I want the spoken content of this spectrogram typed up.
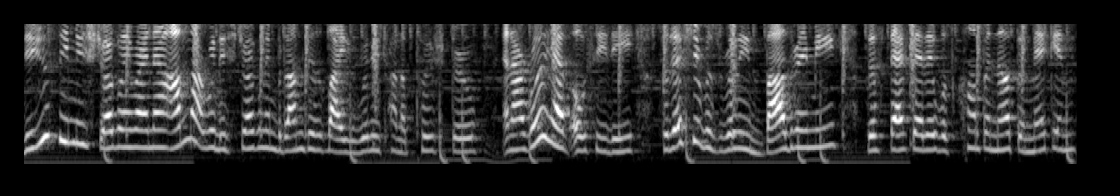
did you see me struggling right now? I'm not really struggling, but I'm just like really trying to push through. And I really have OCD. So that shit was really bothering me. The fact that it was clumping up and making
